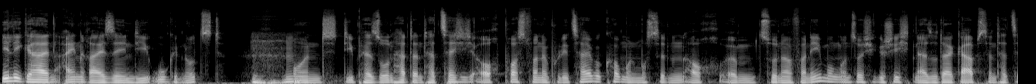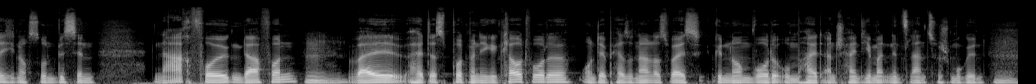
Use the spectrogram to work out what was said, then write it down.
illegalen Einreise in die EU genutzt. Mhm. Und die Person hat dann tatsächlich auch Post von der Polizei bekommen und musste dann auch ähm, zu einer Vernehmung und solche Geschichten. Also da gab es dann tatsächlich noch so ein bisschen Nachfolgen davon, mhm. weil halt das Portemonnaie geklaut wurde und der Personalausweis genommen wurde, um halt anscheinend jemanden ins Land zu schmuggeln. Mhm.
